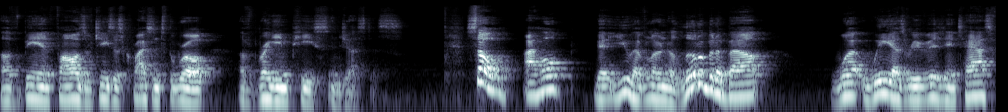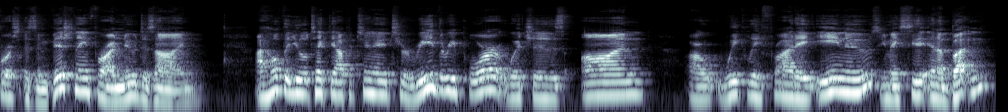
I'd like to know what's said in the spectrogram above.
of being followers of Jesus Christ into the world of bringing peace and justice? So I hope that you have learned a little bit about what we as revisioning task force is envisioning for our new design. I hope that you will take the opportunity to read the report, which is on our weekly Friday e-news. You may see it in a button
